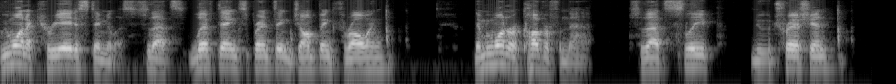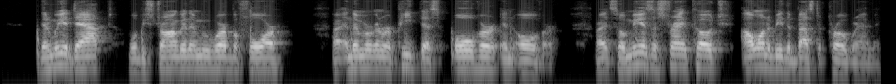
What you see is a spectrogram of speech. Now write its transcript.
we want to create a stimulus. So that's lifting, sprinting, jumping, throwing. Then we want to recover from that. So that's sleep, nutrition. Then we adapt. We'll be stronger than we were before. Right? And then we're going to repeat this over and over. Right. So me as a strength coach, I want to be the best at programming.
